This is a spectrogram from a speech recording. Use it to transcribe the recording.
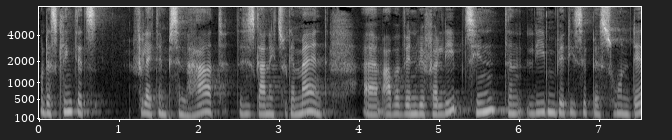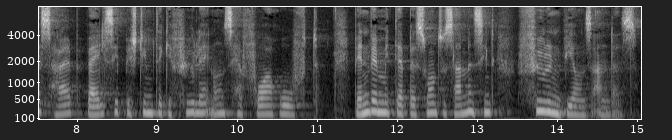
und das klingt jetzt vielleicht ein bisschen hart, das ist gar nicht so gemeint, ähm, aber wenn wir verliebt sind, dann lieben wir diese Person deshalb, weil sie bestimmte Gefühle in uns hervorruft. Wenn wir mit der Person zusammen sind, fühlen wir uns anders.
